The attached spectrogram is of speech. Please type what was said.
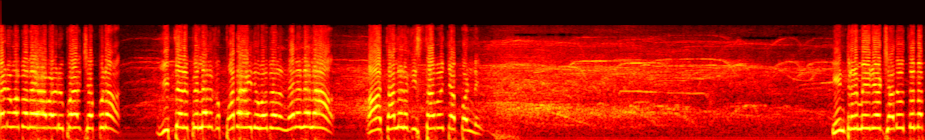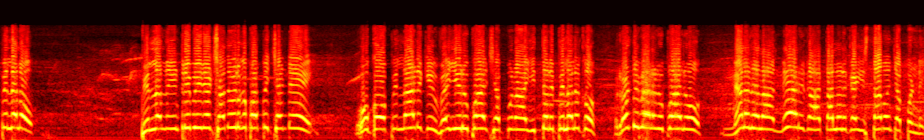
ఏడు వందల యాభై రూపాయలు చెప్పున ఇద్దరు పిల్లలకు పదహైదు వందల నెల నెల ఆ తల్లులకు ఇస్తామని చెప్పండి. ఇంటర్మీడియట్ చదువుతున్న పిల్లలు పిల్లల్ని ఇంటర్మీడియట్ చదువులకు పంపించండి. ఒక్కో పిల్లాడికి వెయ్యి రూపాయలు చెప్పున ఇద్దరు పిల్లలకు రెండు వేల రూపాయలు నెల నెల నేరుగా తల్లులకై ఇస్తామని చెప్పండి.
